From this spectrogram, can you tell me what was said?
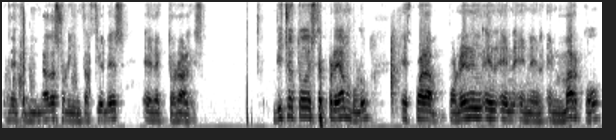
determinadas orientaciones electorales. Dicho todo este preámbulo, es para poner en, en, marco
